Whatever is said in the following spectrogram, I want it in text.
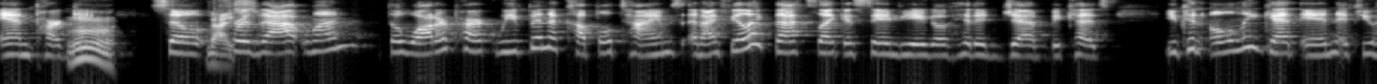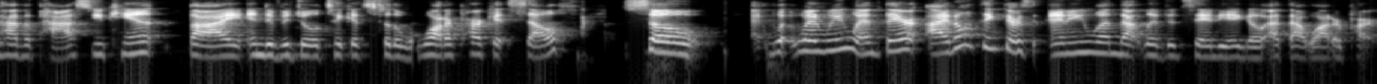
and parking. Mm. So Nice. for that one, the water park, we've been a couple times, and I feel like that's like a San Diego hidden gem because you can only get in if you have a pass. You can't buy individual tickets to the water park itself. So when we went there, I don't think there's anyone that lived in San Diego at that water park.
